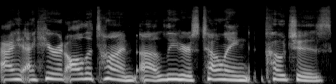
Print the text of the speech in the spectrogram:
I, I hear it all the time, uh, leaders telling coaches,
